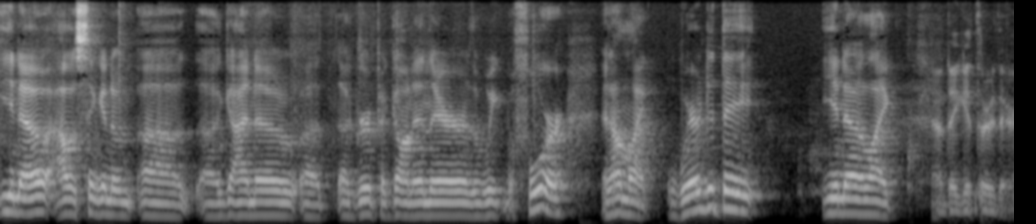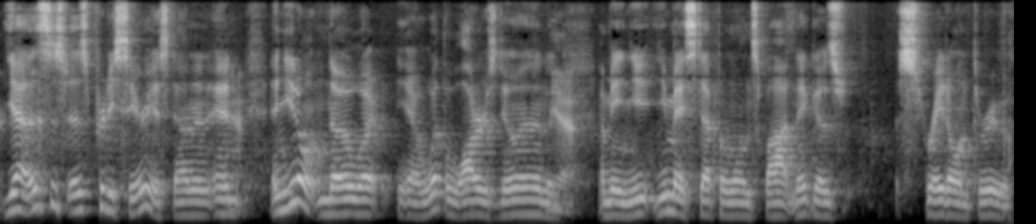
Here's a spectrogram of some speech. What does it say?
you know, I was thinking of uh, a guy I know, uh, a group had gone in there the week before, and I'm like, where did they, you know, like How'd they get through there? yeah, this is this is pretty serious down in, and and you don't know what you know what the water's doing. And, Yeah. I mean, you you may step in one spot and it goes straight on through.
